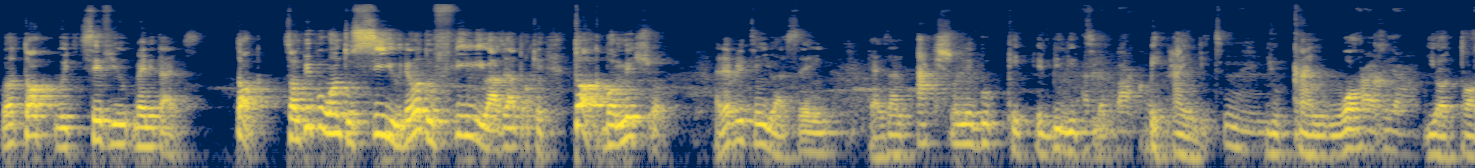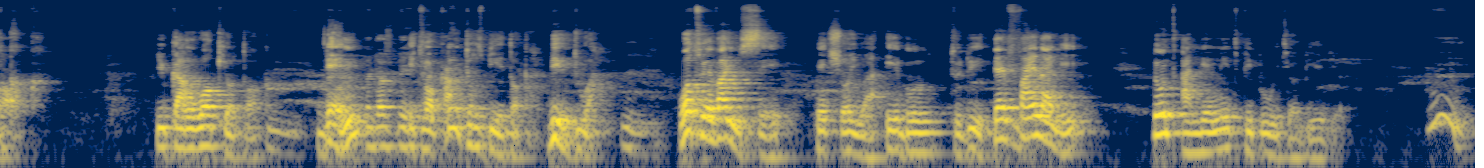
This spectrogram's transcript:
Well, talk will save you many times. Talk. Some people want to see you. They want to feel you as you are talking. Talk, but make sure that everything you are saying there is an actionable capability behind it. Mm. You can walk your talk. talk. You can walk your talk. Mm then don't just be a it will don't just be a talker, be a doer. Mm. Whatsoever you say, make sure you are able to do it. Then finally, don't alienate people with your behavior. Mm.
